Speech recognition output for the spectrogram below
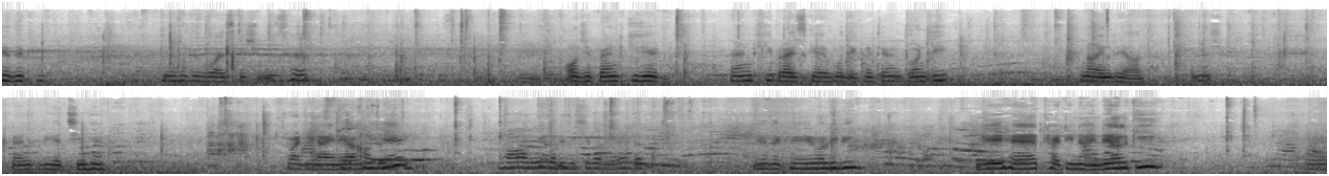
ये देखें। यहाँ पे बॉयज़ के शूज़ हैं। और ये पैंट की रेट पैंट की प्राइस क्या है वो देख लेते हैं। ट्वेंटी नाइन रियाल पैंट भी अच्छी हैं। ट्वेंटी नाइन रियाल हाँ। वही वाली दूसरी वाली है ये देखें ये वाली भी। ये है थर्टी नाइन रियाल की। और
